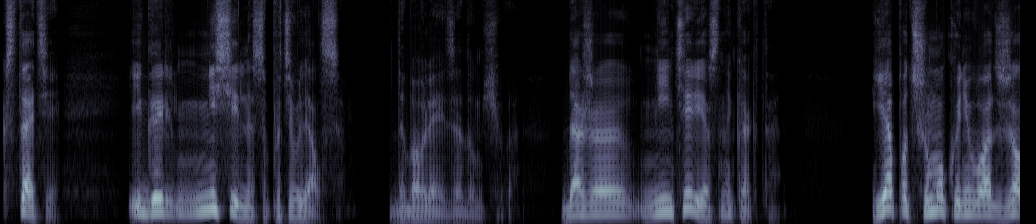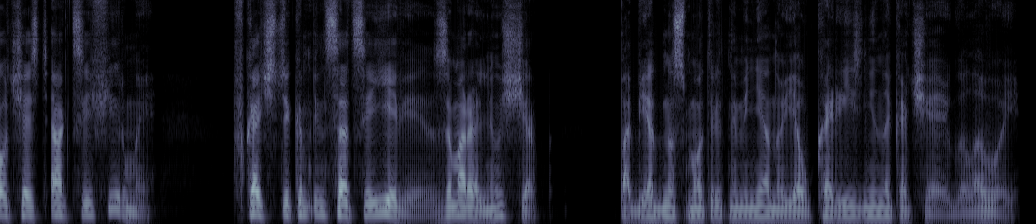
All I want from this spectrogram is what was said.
Кстати, Игорь не сильно сопротивлялся, добавляет задумчиво. Даже неинтересный как-то. Я под шумок у него отжал часть акций фирмы в качестве компенсации Еве за моральный ущерб. Победно смотрит на меня, но я укоризненно качаю головой.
